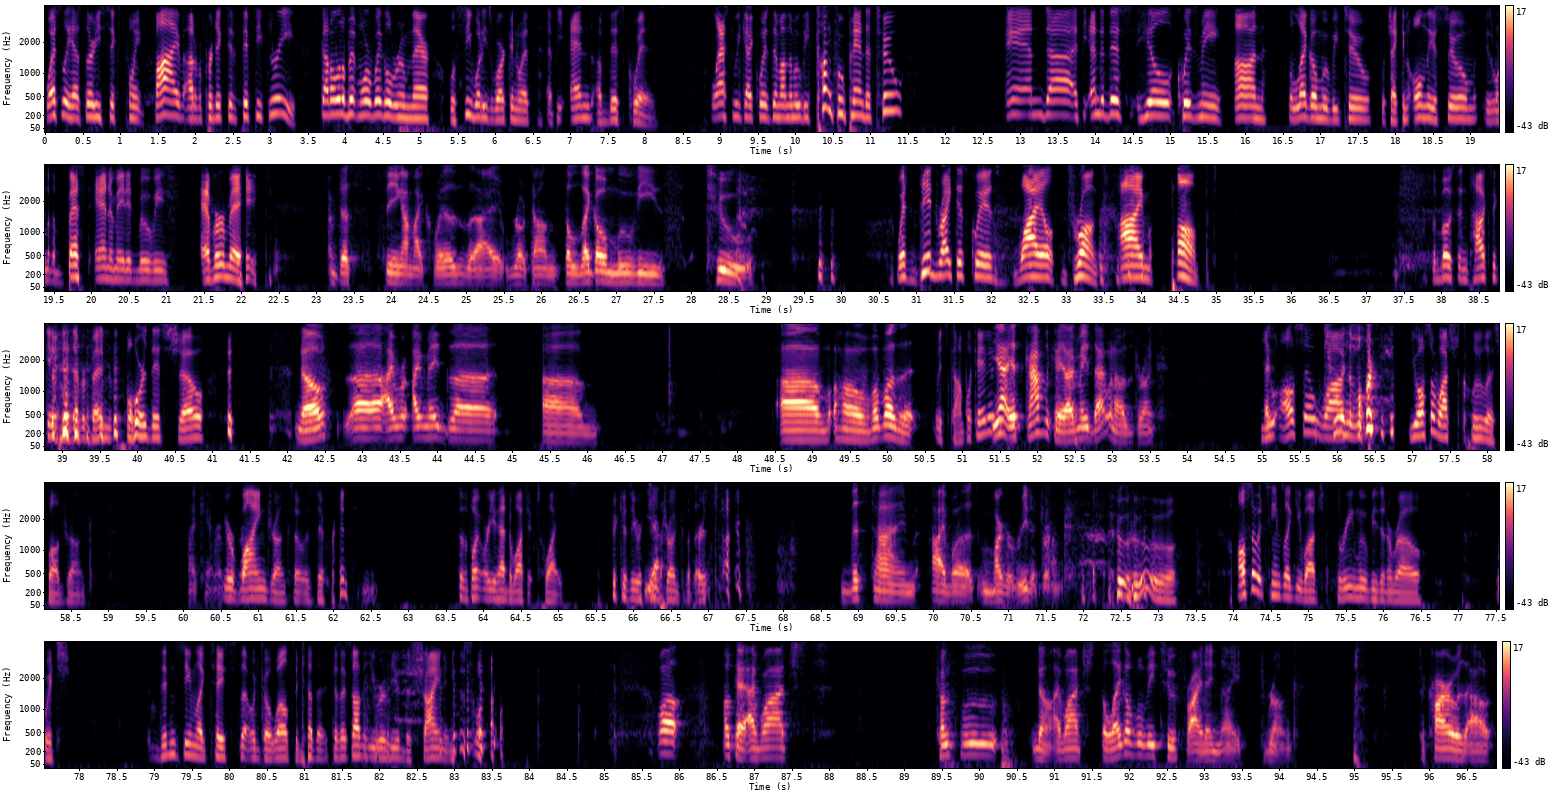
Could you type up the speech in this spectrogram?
Wesley has 36.5 out of a predicted 53. He's got a little bit more wiggle room there. We'll see what he's working with at the end of this quiz. Last week I quizzed him on the movie Kung Fu Panda 2. And uh, at the end of this, he'll quiz me on the Lego Movie 2, which I can only assume is one of the best animated movies ever made. I'm just seeing on my quiz that I wrote down the Lego Movies 2. Wes did write this quiz while drunk. I'm pumped. The most intoxicated he's ever been for this show. no, uh, I, I made the. Um, uh, oh, what was it? It's complicated? Yeah, it's complicated. I made that when I was drunk. You also watched. Two in the morning. You also watched Clueless while drunk. I can't remember. You were wine drunk, so it was different. Mm. To the point where you had to watch it twice because you were too Yes, drunk the first is- time. This time I was margarita drunk. Ooh. Also, it seems like you watched three movies in a row, which didn't seem like tastes that would go well together. Because I saw that you reviewed The Shining as well. Well, okay, I watched Kung Fu. No, I watched the Lego Movie 2 Friday night drunk. Takara was out,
